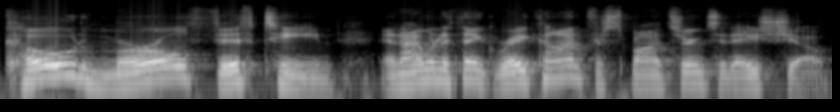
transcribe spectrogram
code MERLE15. And I want to thank Raycon for sponsoring today's show.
